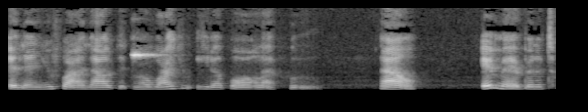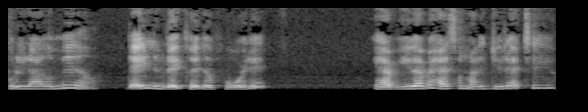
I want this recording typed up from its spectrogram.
and then you find out that, girl, why you eat up all that food? Now, it may have been a twenty dollar meal. They knew they couldn't afford it. Have you ever had somebody do that to you?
